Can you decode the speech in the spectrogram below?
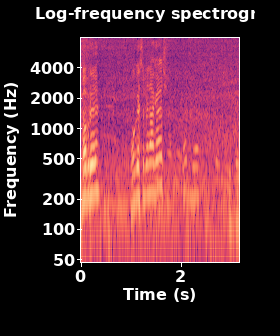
Dobry. Mogę sobie nagrać? Super.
